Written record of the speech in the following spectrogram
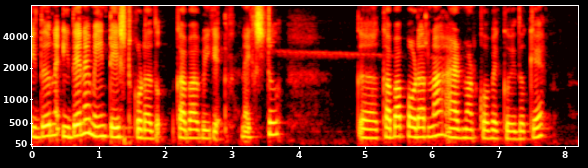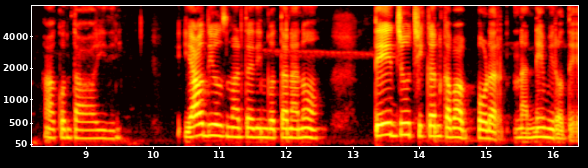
ಇದನ್ನ ಇದೇ ಮೇಯ್ನ್ ಟೇಸ್ಟ್ ಕೊಡೋದು ಕಬಾಬಿಗೆ. ನೆಕ್ಸ್ಟು ಕಬಾಬ್ ಪೌಡರ್ನ ಆ್ಯಡ್ ಮಾಡ್ಕೋಬೇಕು ಇದಕ್ಕೆ. ಹಾಕ್ಕೊತಾ ಇದ್ದೀನಿ. ಯಾವ್ದು ಯೂಸ್ ಮಾಡ್ತಾಯಿದ್ದೀನಿ ಗೊತ್ತಾ ನಾನು? ತೇಜು ಚಿಕನ್ ಕಬಾಬ್ ಪೌಡರ್. ನನ್ನ ನೇಮ್ ಇರೋದೆ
